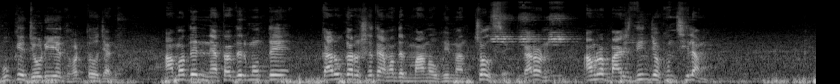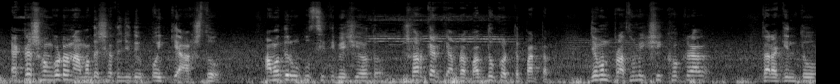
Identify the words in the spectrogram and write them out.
বুকে জড়িয়ে ধরতেও জানি। আমাদের নেতাদের মধ্যে কারও কারোর সাথে আমাদের মান অভিমান চলছে। কারণ আমরা বাইশ দিন যখন ছিলাম, একটা সংগঠন আমাদের সাথে যদি ঐক্যে আসতো, আমাদের উপস্থিতি বেশি হতো, সরকারকে আমরা বাধ্য করতে পারতাম। যেমন প্রাথমিক শিক্ষকরা তারা কিন্তু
